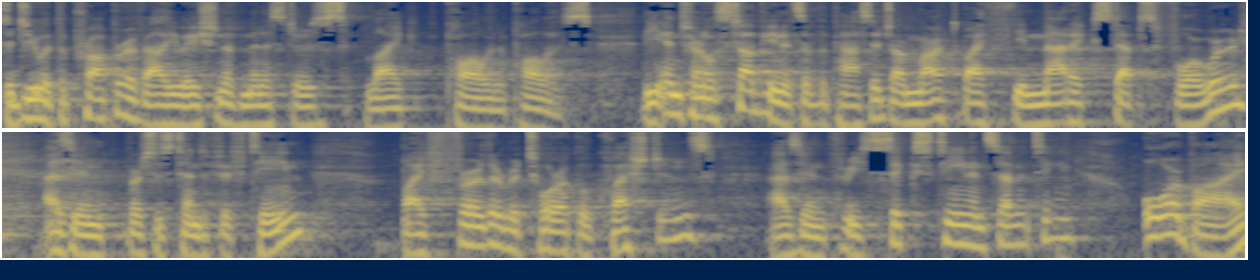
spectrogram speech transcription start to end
to do with the proper evaluation of ministers like Paul and Apollos. The internal subunits of the passage are marked by thematic steps forward, as in verses 10 to 15, by further rhetorical questions, as in 316 and 17, or by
